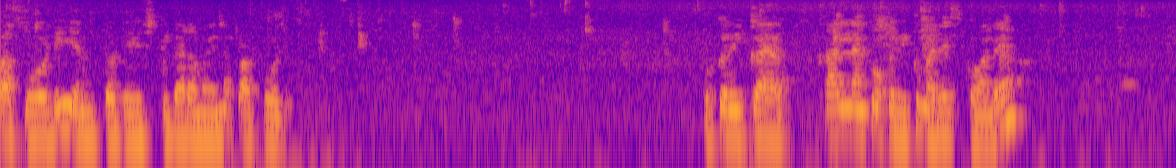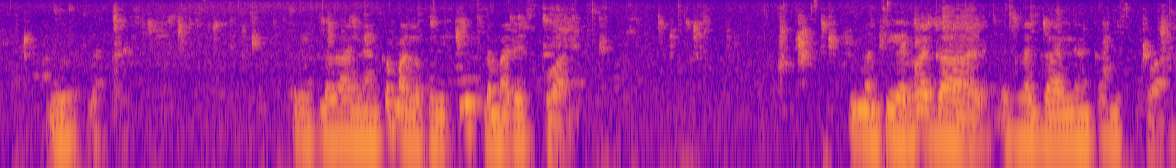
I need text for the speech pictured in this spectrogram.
పకోడీ ఎంతో టేస్టీకరమైన పకోడీ. ఒక దిక్కు కాలినాక ఒక దిక్కు మరేసుకోవాలి? ఇట్లా. ఇట్లా కాలినాక మళ్ళీ ఒక దిక్కు ఇట్లా మరేసుకోవాలి. ఇది మంచిగా ఎర్రగా ఎర్ర కాలినాక తీసుకోవాలి.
